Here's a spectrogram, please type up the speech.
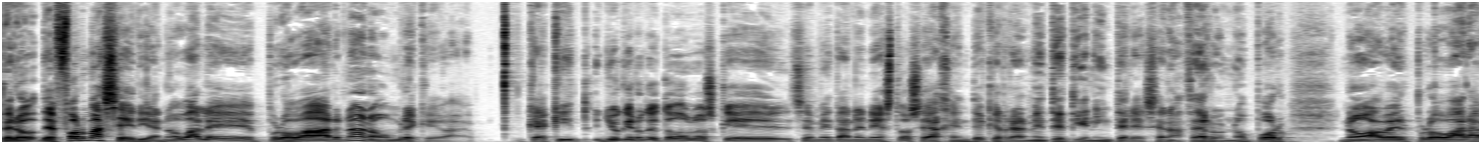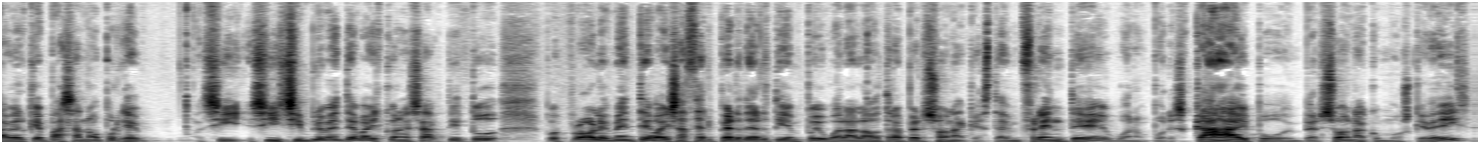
Pero de forma seria, no vale probar, no, no, hombre, que, que aquí yo quiero que todos los que se metan en esto sea gente que realmente tiene interés en hacerlo, no por, no, a ver, probar, a ver qué pasa, no, porque si, si simplemente vais con esa actitud, pues probablemente vais a hacer perder tiempo igual a la otra persona que está enfrente, bueno, por Skype o en persona, como os quedéis,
